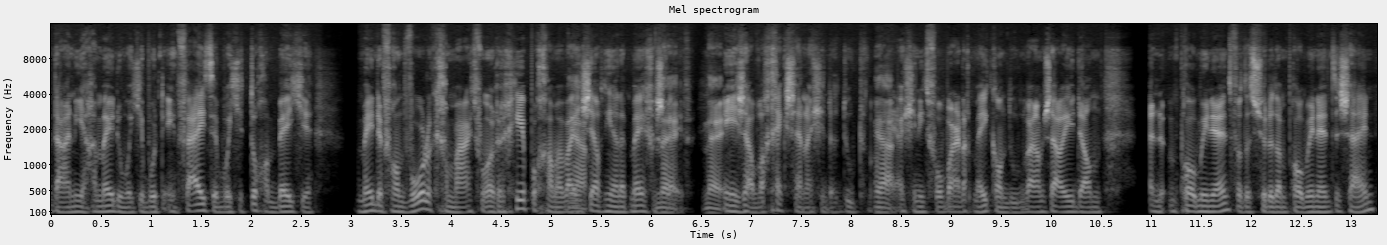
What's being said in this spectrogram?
daar niet aan gaan meedoen. Want je wordt in feite word je toch een beetje mede verantwoordelijk gemaakt voor een regeerprogramma waar Ja. je zelf niet aan hebt meegeschreven. Nee, nee. En je zou wel gek zijn als je dat doet. Maar Ja. Als je niet volwaardig mee kan doen, waarom zou je dan een, een prominent, want dat zullen dan prominenten zijn.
